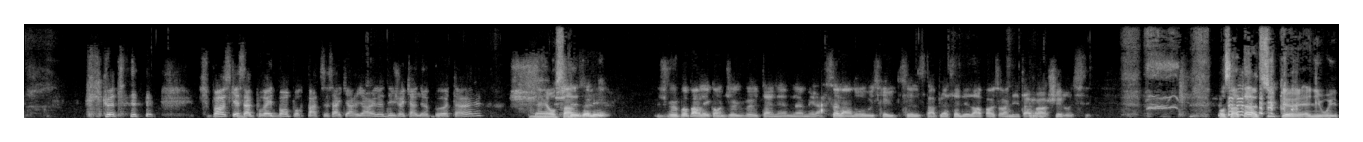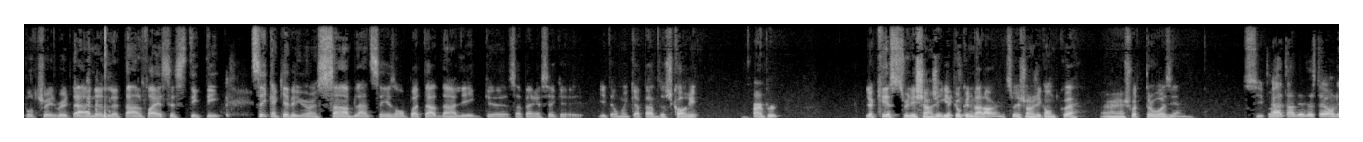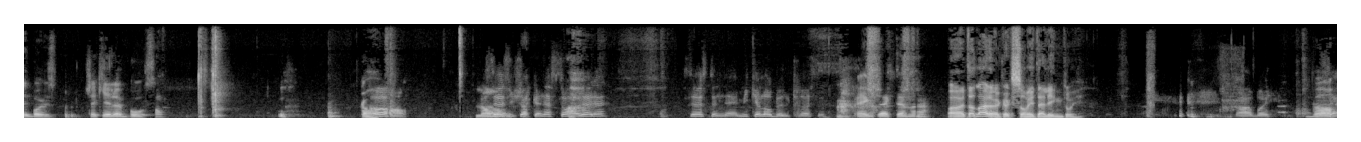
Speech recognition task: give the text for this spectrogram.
écoute, je pense que ça pourrait être bon pour partir sa carrière. Là. Déjà qu'il n'y en a pas tant. là. Ben, on Je suis s'en- désolé, je veux pas parler contre Jake Vertanen, là, mais la seule endroit où il serait utile, c'est en placer des affaires sur un étagère chez Russie. On s'entend-tu que, anyway, pour Trade Vertanen, le temps à le faire, c'est cet été. Tu sais, quand il y avait eu un semblant de saison potable dans la ligue, que ça paraissait qu'il était au moins capable de scorer un peu. Le Chris, tu veux l'échanger, il n'y a plus aucune valeur. Tu veux l'échanger contre quoi? Un choix de troisième? Si, pas. Attendez deux secondes, les boys. Checkez le beau son. Oh, Oh. Ça, on- si je reconnais ce son-là, là, ça, c'est une euh, Michelob Ultra. Ça. Exactement. Ah, T'as l'air d'un gars qui surveille ta ligne, toi. Ah, boy. Bon,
